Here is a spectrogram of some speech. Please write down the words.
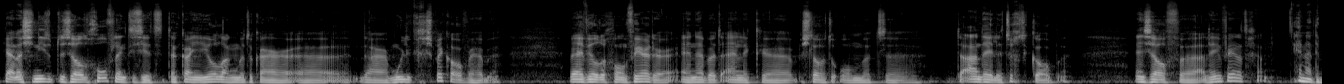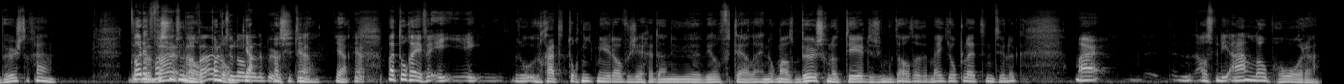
Ja, en als je niet op dezelfde golflengte zit, dan kan je heel lang met elkaar eh, daar moeilijke gesprekken over hebben. Wij wilden gewoon verder en hebben uiteindelijk uh, besloten om het, uh, de aandelen terug te kopen. En zelf alleen verder te gaan. En naar de beurs te gaan. De, oh, dat was u toen al. Pardon. Toen al ja, naar de beurs. Ja. Ja. ja. Maar toch even, ik, ik, bedoel, u gaat er toch niet meer over zeggen dan u wil vertellen. En nogmaals, beursgenoteerd, dus u moet altijd een beetje opletten natuurlijk. Maar als we die aanloop horen,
